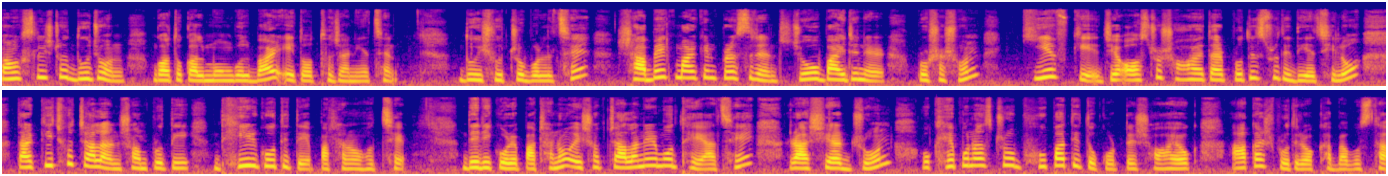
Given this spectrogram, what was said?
সংশ্লিষ্ট দুজন গতকাল মঙ্গলবার এ তথ্য জানিয়েছেন। দুই সূত্র বলেছে, সাবেক মার্কিন প্রেসিডেন্ট জো বাইডেনের প্রশাসন কিয়েভকে যে অস্ত্র সহায়তার প্রতিশ্রুতি দিয়েছিল, তার কিছু চালান সম্প্রতি ধীর গতিতে পাঠানো হচ্ছে। দেরি করে পাঠানো এসব চালানের মধ্যে আছে রাশিয়ার ড্রোন ও ক্ষেপণাস্ত্র ভূপাতিত করতে সহায়ক আকাশ প্রতিরক্ষা ব্যবস্থা।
